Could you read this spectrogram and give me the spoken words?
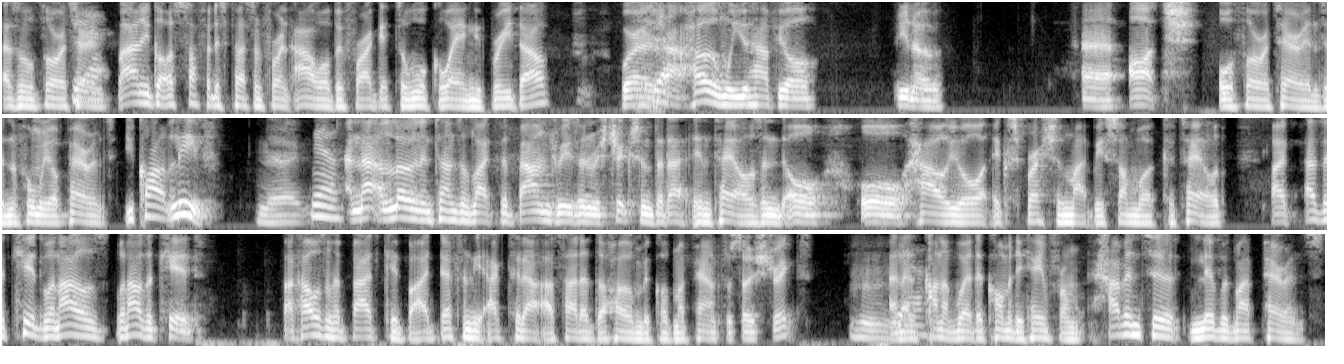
as an authoritarian. Yeah. But I only got to suffer this person for an hour before I get to walk away and breathe out. Whereas Yeah. at home, when you have your, you know, uh, arch authoritarians in the form of your parents, you can't leave. No. yeah. And that alone, in terms of like the boundaries and restrictions that that entails, and or or how your expression might be somewhat curtailed. Like as a kid, when I was when I was a kid, like I wasn't a bad kid, but I definitely acted out outside of the home because my parents were so strict, and Yeah. that's kind of where the comedy came from. Having to live with my parents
